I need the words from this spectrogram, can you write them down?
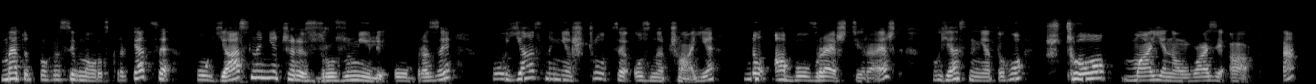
Метод прогресивного розкриття це пояснення через зрозумілі образи, пояснення, що це означає. Ну або, врешті-решт, пояснення того, що має на увазі автор. Так?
